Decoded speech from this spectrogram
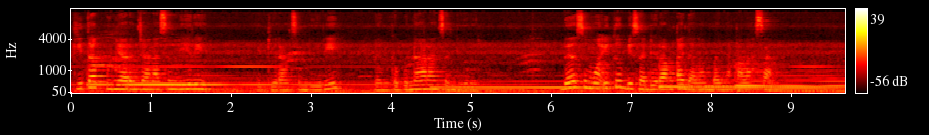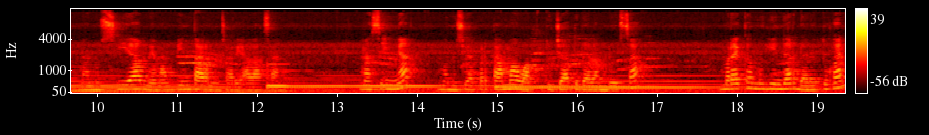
Kita punya rencana sendiri, pikiran sendiri, dan kebenaran sendiri. Dan semua itu bisa dirangkai dalam banyak alasan. Manusia memang pintar mencari alasan. Masih ingat manusia pertama waktu jatuh dalam dosa? Mereka menghindar dari Tuhan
